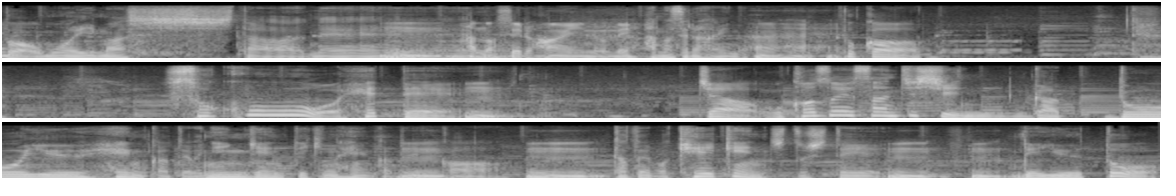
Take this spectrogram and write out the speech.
とは思いましたね、うん。話せる範囲のね。話せる範囲の、はいはいはい。とかそこを経て、うん。じゃあ岡添さん自身がどういう変化というか人間的な変化というか、うん。例えば経験値としてで言うと、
